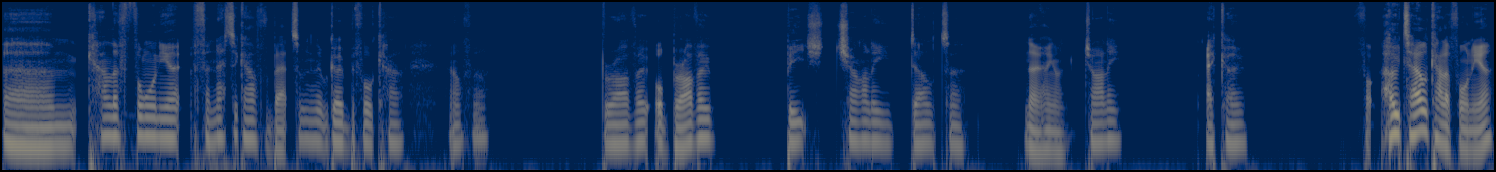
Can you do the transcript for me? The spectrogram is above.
Um, California phonetic alphabet. Something that would go before cal- alpha. Bravo or Bravo Beach Charlie Delta. No, hang on. Charlie Echo Fo- Hotel California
